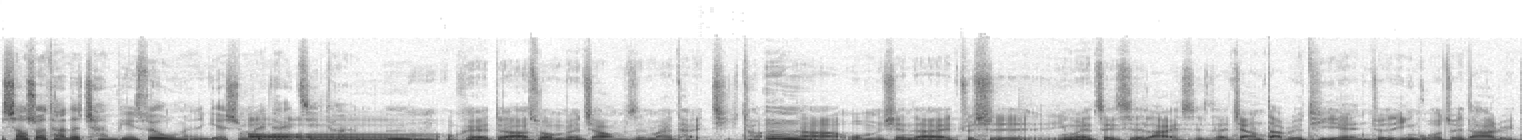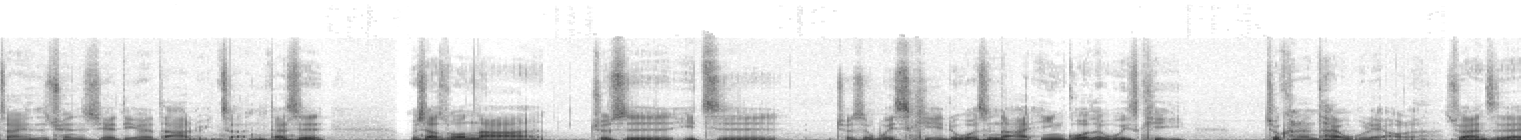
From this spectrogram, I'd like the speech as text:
销售他的产品，所以我们也是卖台集团。嗯，OK，对啊，所以我们就讲我们是卖台集团。那我们现在就是因为这次来是在讲 WTN，就是英国最大的旅展，也是全世界第二大旅展。但是我想说，拿就是一支就是 Whisky，如果是拿英国的 Whisky，就可能太无聊了。虽然是在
